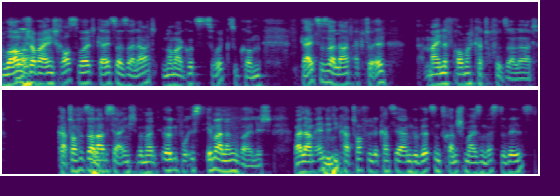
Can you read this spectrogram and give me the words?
Worauf ja. ich aber eigentlich raus wollte, geilster Salat, nochmal kurz zurückzukommen. Geilster Salat aktuell, meine Frau macht Kartoffelsalat. Kartoffelsalat mhm. ist ja eigentlich, wenn man irgendwo isst, immer langweilig. Weil am Ende mhm. die Kartoffel, du kannst ja an Gewürzen dran schmeißen, was du willst.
